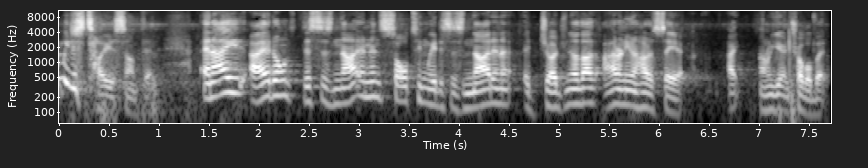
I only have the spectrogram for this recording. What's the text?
Let me just tell you something. And I, I don't, this is not an insulting way. This is not a judgment. I don't even know how to say it. I, I don't get in trouble, but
